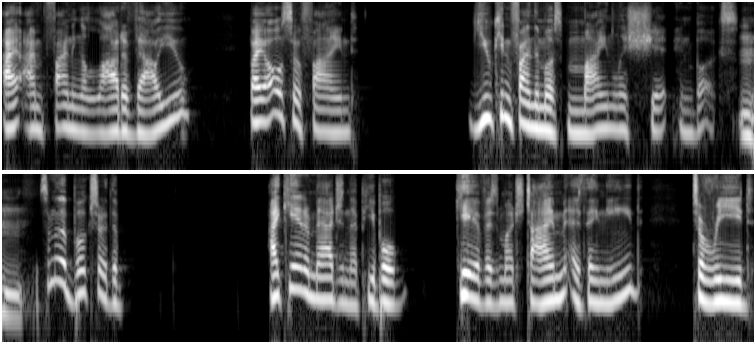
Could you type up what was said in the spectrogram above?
I, I'm finding a lot of value. But I also find you can find the most mindless shit in books Mm-hmm. some of the books are the I can't imagine that people give as much time as they need to read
